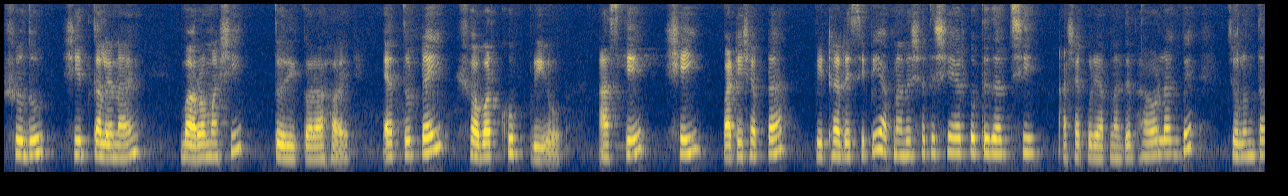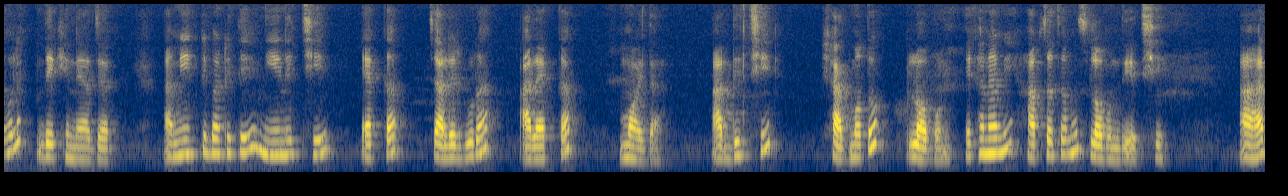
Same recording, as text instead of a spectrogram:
শুধু শীতকালে নয়, বারো মাসই তৈরি করা হয়। এতটাই সবার খুব প্রিয়। আজকে সেই পাটিসাপটা পিঠার রেসিপি আপনাদের সাথে শেয়ার করতে যাচ্ছি। আশা করি আপনাদের ভালো লাগবে। চলুন তাহলে দেখে নেওয়া যাক। আমি একটি বাটিতে নিয়ে নিচ্ছি এক কাপ চালের গুঁড়া আর এক কাপ ময়দা। আর দিচ্ছি স্বাদ মতো লবণ। এখানে আমি হাফ চা চামচ লবণ দিয়েছি। আর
